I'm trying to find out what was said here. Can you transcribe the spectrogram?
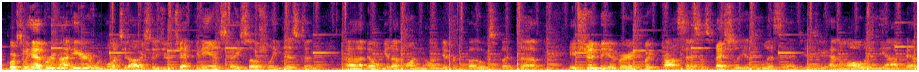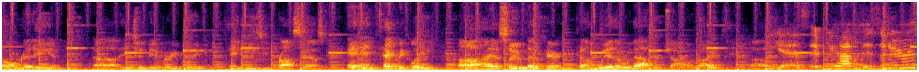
Of course, we have room out here. We want you to obviously, as you're checking in, stay socially distant. Uh, don't get up on, on different folks, but uh, it should be a very quick process, especially as Melissa said, as you have them all in the iPad already, and uh, it should be a very quick and easy process. And, and technically, uh, I assume that a parent can come with or without their child, right? Uh, Yes, if we have visitors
